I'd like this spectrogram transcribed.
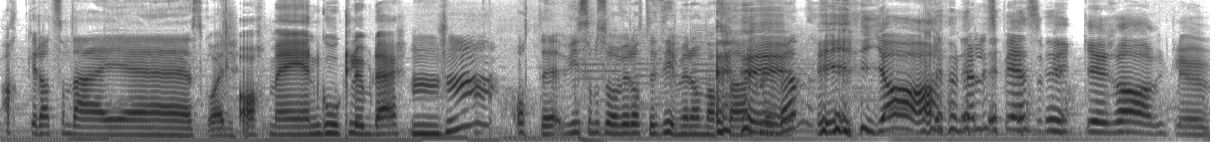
Akkurat som deg, eh, Skår. Åh, vi er en god klubb der. Mhm. Åtte- Vi som sover åtte timer om natta, klubben. ja! En veldig spesifikk, rar klubb.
